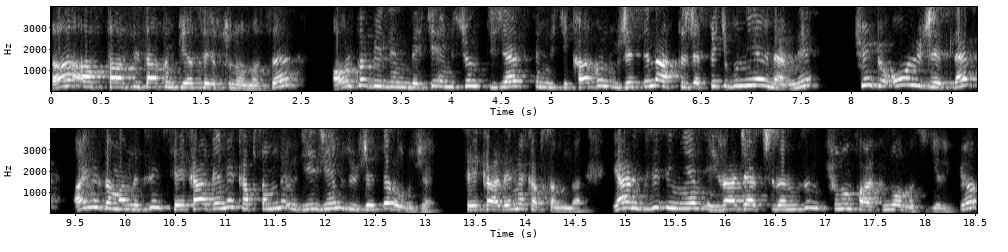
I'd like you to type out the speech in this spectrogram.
daha az tahsisatın piyasaya sunulması Avrupa Birliği'ndeki emisyon ticaret sistemindeki karbon ücretlerini arttıracak. Peki bu niye önemli? Çünkü o ücretler aynı zamanda bizim SKDM kapsamında ödeyeceğimiz ücretler olacak. SKDM kapsamında. Yani bizi dinleyen ihracatçılarımızın şunun farkında olması gerekiyor.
